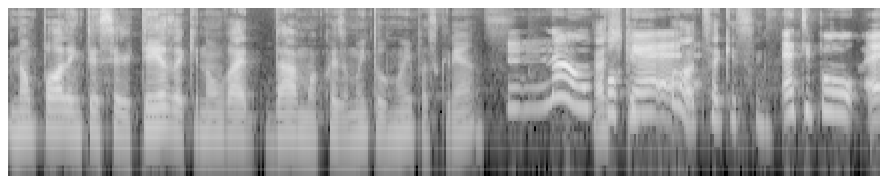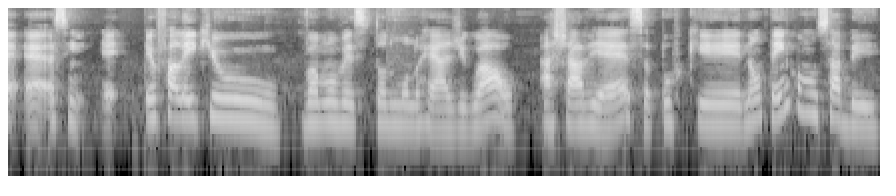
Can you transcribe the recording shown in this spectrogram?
não podem ter certeza que não vai dar uma coisa muito ruim pras crianças? Não, Acho porque que pode ser que sim. é tipo, é, é, assim, é- eu falei que o vamos ver se todo mundo reage igual. A chave é essa, porque não tem como saber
